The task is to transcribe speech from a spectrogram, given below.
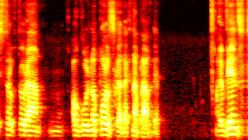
struktura ogólnopolska tak naprawdę. Więc,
